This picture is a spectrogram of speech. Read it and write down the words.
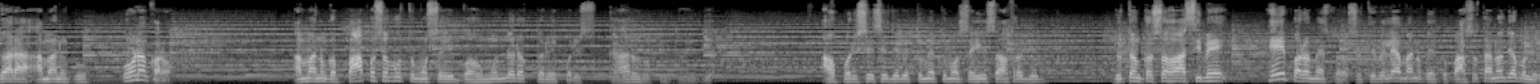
ଦ୍ୱାରା ଆମମାନଙ୍କୁ ପୂର୍ଣ୍ଣ କର। ଆମମାନଙ୍କ ପାପ ସବୁ ତୁମ ସେହି ବହୁମୂଲ୍ୟ ରକ୍ତରେ ପରିଷ୍କାର ରୂପେ ଧୋଇଦିଅ ଆଉ ପରିଶେଷ ଯେବେ ତୁମେ ତୁମ ସେହି ସହସ୍ର ଦୂତଙ୍କ ସହ ଆସିବେ ହେ ପରମେଶ୍ୱର ସେତେବେଳେ ଆମମାନଙ୍କୁ ଏକ ବାସସ୍ଥାନ ଦିଅ ବୋଲି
